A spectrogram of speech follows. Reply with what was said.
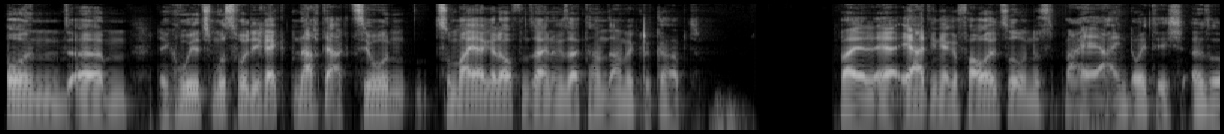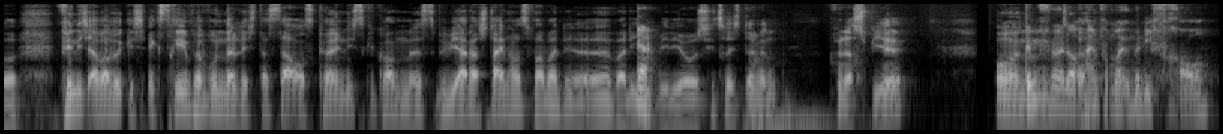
Und ähm, der Grujic muss wohl direkt nach der Aktion zu Meier gelaufen sein und gesagt haben, da haben wir Glück gehabt. Weil er, er hat ihn ja gefoult so und das war ja eindeutig. Also finde ich aber wirklich extrem verwunderlich, dass da aus Köln nichts gekommen ist. Viviana Steinhaus war, bei der, äh, war die Ja. Videoschiedsrichterin für das Spiel. Und, schimpfen wir doch äh, einfach mal über die Frau.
